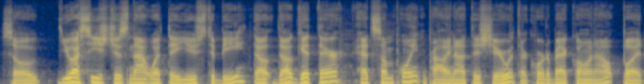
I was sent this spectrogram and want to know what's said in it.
So USC is just not what they used to be. They'll, they'll get there at some point, probably not this year with their quarterback going out, but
